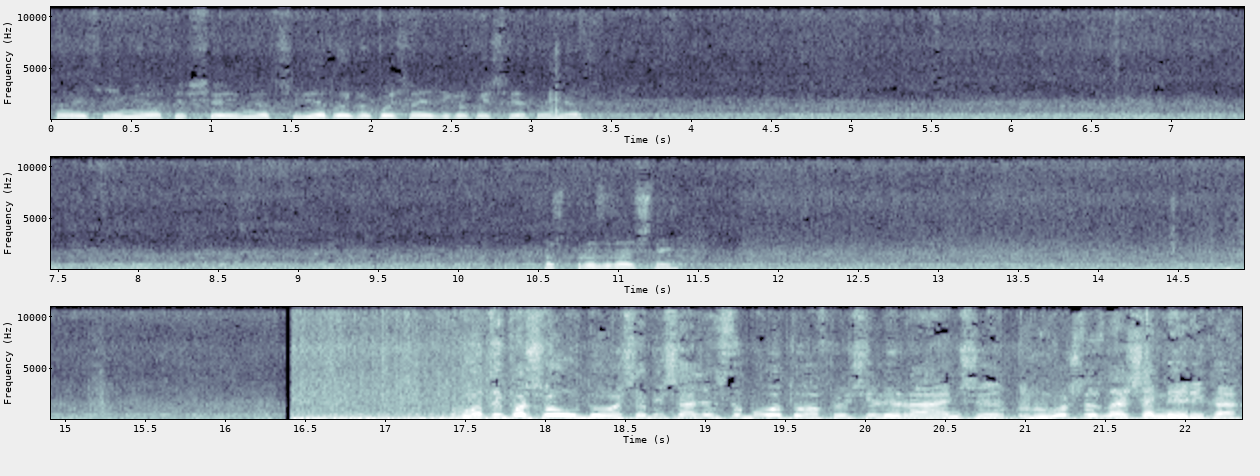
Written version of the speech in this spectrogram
Смотрите, и мед, и все, и мед светлый какой, смотрите, какой светлый мед. Аж прозрачный. Вот и пошел дождь. Обещали в субботу, а включили раньше. Вот что значит Америка.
